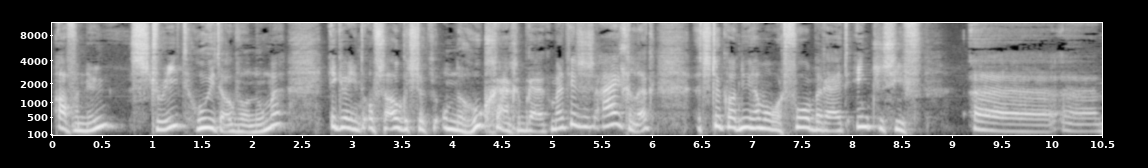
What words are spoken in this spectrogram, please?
avenue, street, hoe je het ook wil noemen. Ik weet niet of ze ook het stukje om de hoek gaan gebruiken. Maar het is dus eigenlijk het stuk wat nu helemaal wordt voorbereid, inclusief eh, ehm,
